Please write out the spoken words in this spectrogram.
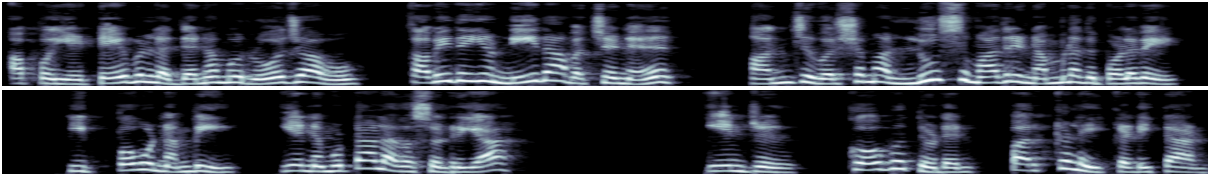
அப்போ என் டேபிள்ல தினமும் ரோஜாவும் கவிதையும் நீ தான் வச்சேன்னு அஞ்சு வருஷமா லூசு மாதிரி நம்பினது போலவே இப்பவும் நம்பி என்ன முட்டாளாக சொல்றியா? என்று கோபத்துடன் பற்களை கடித்தான்.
